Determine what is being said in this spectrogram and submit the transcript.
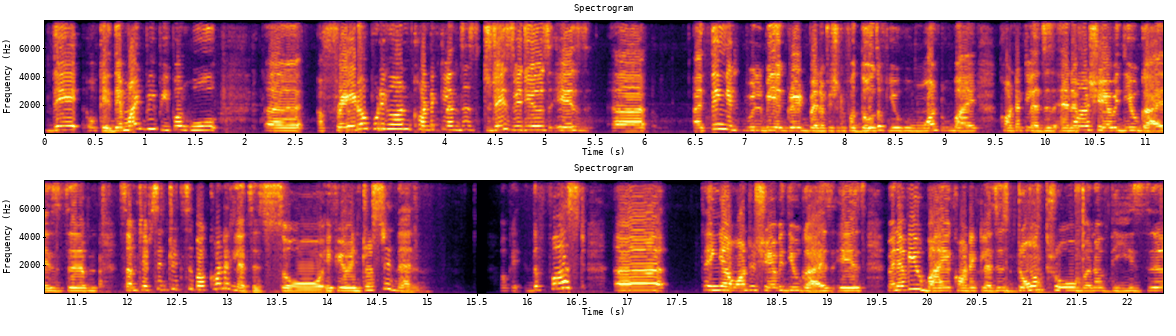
They, okay, there might be people who uh, afraid of putting on contact lenses. Today's videos is uh, I think it will be a great beneficial for those of you who want to buy contact lenses and I want to share with you guys um, some tips and tricks about contact lenses. So if you're interested then. Okay, the first uh, thing I want to share with you guys is whenever you buy a contact lenses, don't throw one of these uh,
